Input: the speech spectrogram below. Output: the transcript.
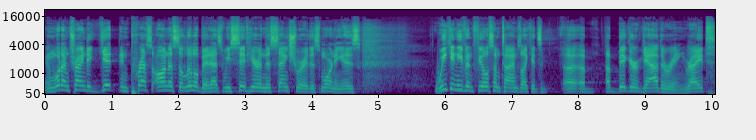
And what I'm trying to get and press on us a little bit as we sit here in this sanctuary this morning is we can even feel sometimes like it's a, a, a bigger gathering, right?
